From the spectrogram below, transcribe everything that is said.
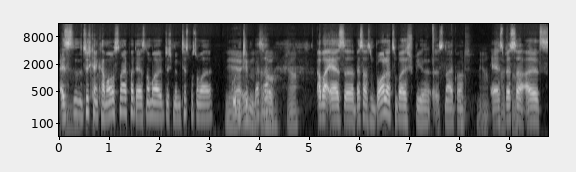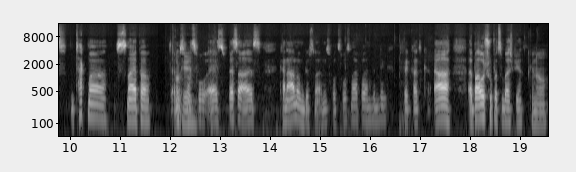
Es ist natürlich kein Kamau-Sniper, der ist nochmal durch Mimetismus nochmal, Ja, guten ja Typen eben. besser. Also, ja, aber er ist äh, besser als ein Brawler zum Beispiel, äh, Sniper. gut. Ja, Er ist alles besser als ein Takma-Sniper, der Okay. MSV2. Er ist besser als, keine Ahnung, gibt es noch MSV2-Sniper in dem Link? Fällt grad, ja, äh, zum Beispiel. Genau.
